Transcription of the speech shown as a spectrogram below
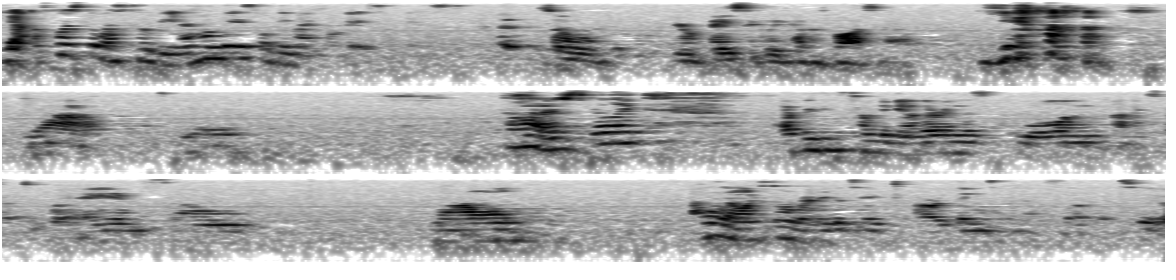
Yeah, of course the West Covina home base will be my home base. So you're basically Kevin's boss now. Yeah. Yeah. God, I just feel like everything's come together in this cool and unexpected way, and so now I don't know. I feel ready to take our thing to the next level too.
